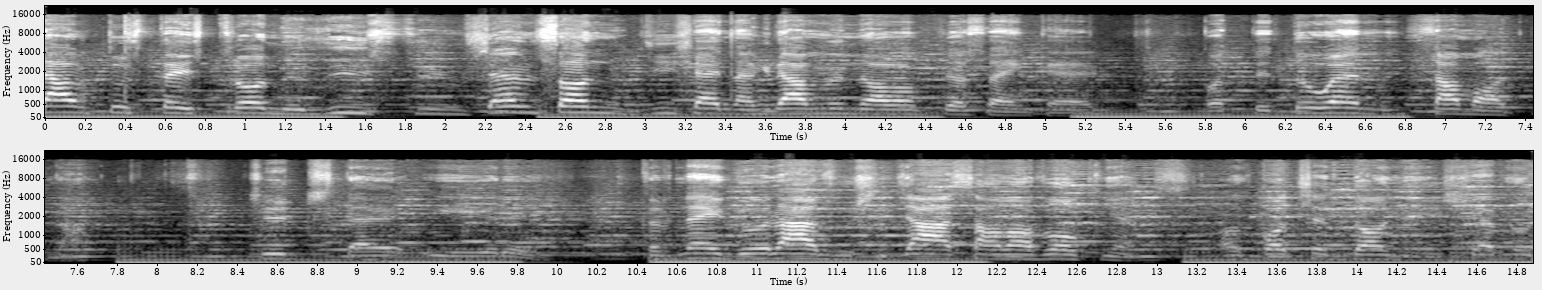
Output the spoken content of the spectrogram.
Witam tu z tej strony Listy Samson. Dzisiaj nagramy nową piosenkę pod tytułem Samotna. Trzy, cztery. Pewnego razu siedziała sama w oknie. On podszedł do niej, sięgnął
